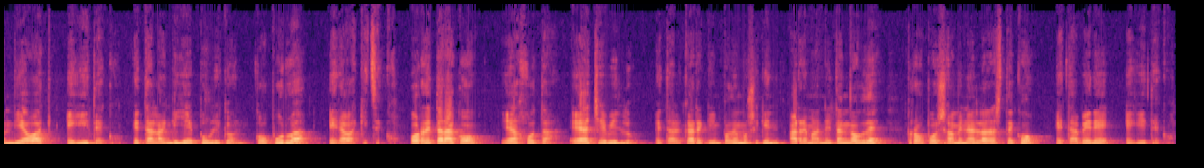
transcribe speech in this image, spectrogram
handiagoak egiteko, eta langile publikoen kopurua erabakitzeko. Horretarako, EAJ, EH Bildu eta Elkarrekin Podemosekin harremanetan gaude, proposamena helarazteko eta bere egiteko.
